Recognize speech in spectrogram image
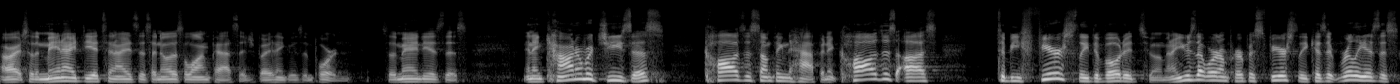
All right, so the main idea tonight is this. I know that's a long passage, but I think it was important. So the main idea is this an encounter with Jesus causes something to happen, it causes us to be fiercely devoted to him. And I use that word on purpose, fiercely, because it really is this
